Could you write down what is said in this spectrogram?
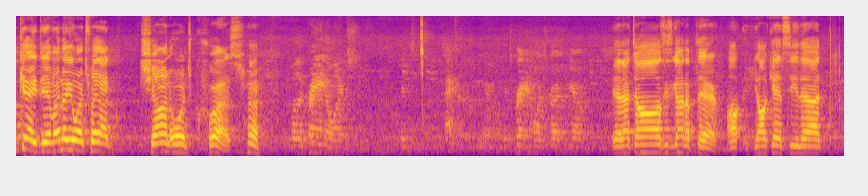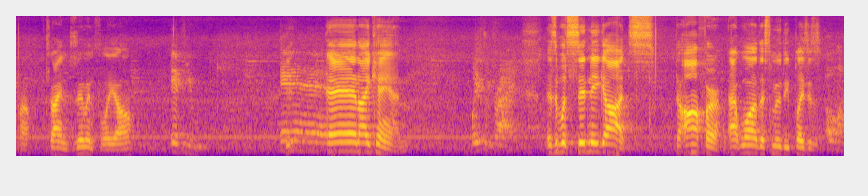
okay, Div. I know you want to try that Sean Orange Crush, huh? Well, the grain orange. It's, actually, it's grain orange crush, yeah. Yeah, that's all he's got up there. Y'all can't see that. I'll try and zoom in for y'all. If you. And. And I can. Wait for try. This is what Sydney got to offer at one of the smoothie places. Oh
